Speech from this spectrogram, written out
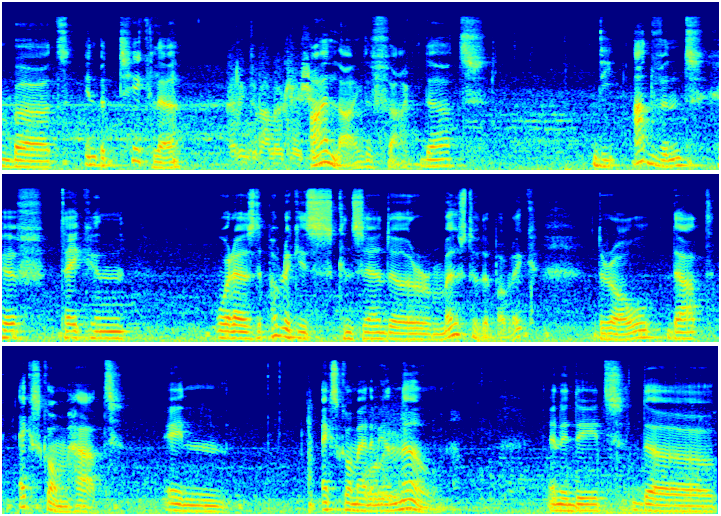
But in particular, Heading to that location. I like the fact that the Advent have taken, whereas the public is concerned, or most of the public, the role that XCOM had in XCOM Enemy Unknown. And indeed, the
